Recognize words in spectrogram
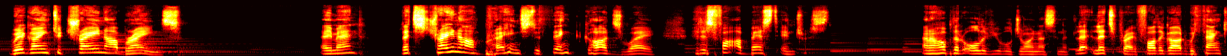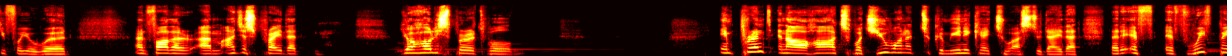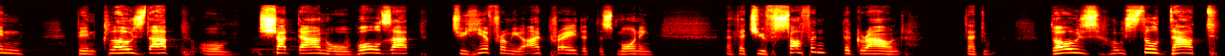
We're going to train our brains. Amen. Let's train our brains to think God's way. It is for our best interest. And I hope that all of you will join us in it. Let, us pray. Father God, we thank you for your word. And Father, um, I just pray that your Holy Spirit will imprint in our hearts what you wanted to communicate to us today. That, that if, if we've been, been closed up or shut down or walls up to hear from you, I pray that this morning that you've softened the ground, that those who still doubt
